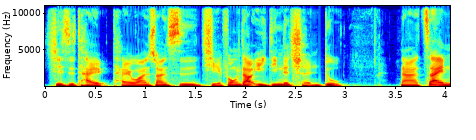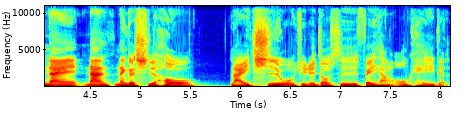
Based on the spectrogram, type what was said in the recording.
其实台台湾算是解封到一定的程度。那在那那那个时候来吃，我觉得都是非常 OK 的。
